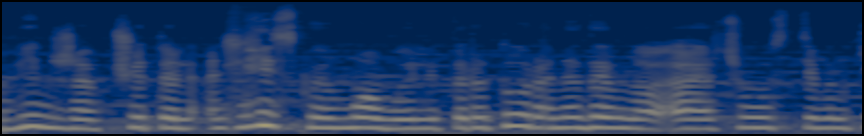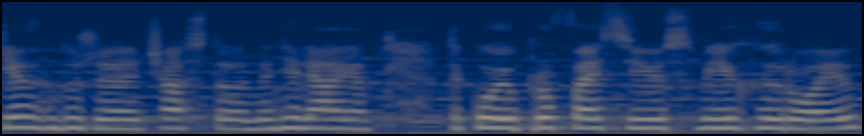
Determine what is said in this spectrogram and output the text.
Він же вчитель англійської мови і літератури. Не дивно, е, чому Стівен Кінг дуже часто наділяє такою професією своїх героїв.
